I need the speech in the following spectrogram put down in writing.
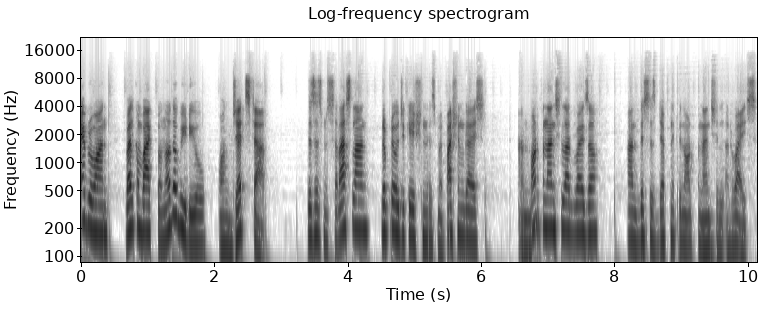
Everyone, welcome back to another video on JEDSTAR. This is Mr. Aslan. Crypto education is my passion, guys. I'm not a financial advisor, and this is definitely not financial advice.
